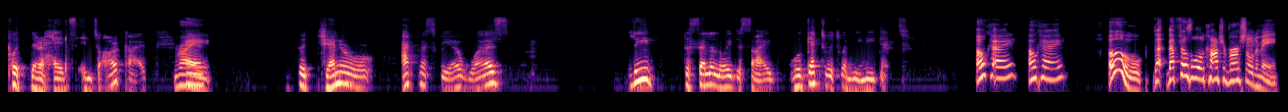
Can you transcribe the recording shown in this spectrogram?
put their heads into archive. Right. And the general atmosphere was leave the celluloid aside. We'll get to it when we need it. Okay. Okay. Oh, that, that feels a little controversial to me.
